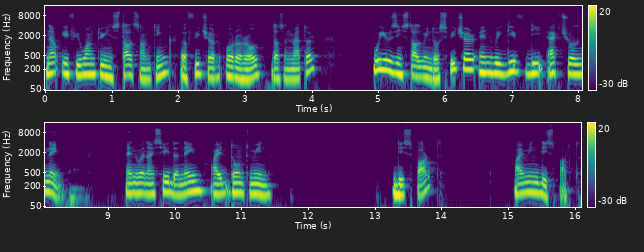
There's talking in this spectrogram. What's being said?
Now if you want to install something, a feature or a role, doesn't matter, we use install windows feature and we give the actual name. And when I say the name, I don't mean this part, I mean this part.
